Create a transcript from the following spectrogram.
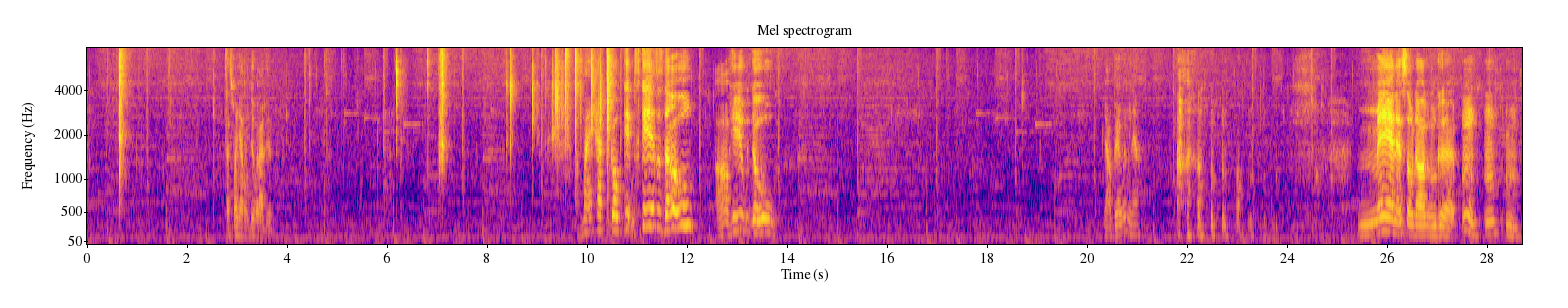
That's why y'all don't do what I do. I might have to go get my skizzles though. Oh, here we go. Y'all bear with me now. Man, that's so doggone good. Mm, mm, mm.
